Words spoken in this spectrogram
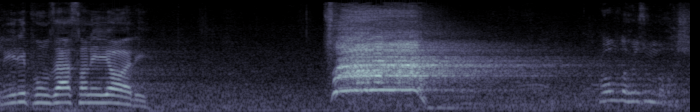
میری 15 ساله یاری. فا! والله حزنم باشه.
